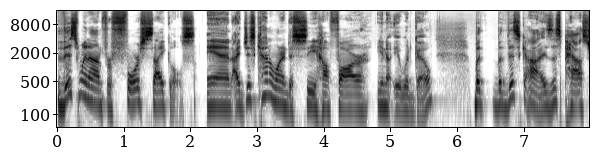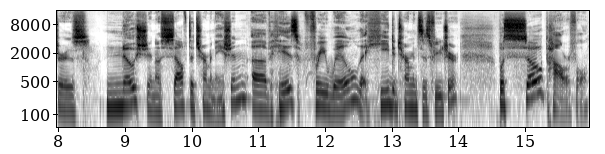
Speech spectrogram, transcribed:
This went on for four cycles, and I just kind of wanted to see how far you know it would go. But but this guy's, this pastor's notion of self determination, of his free will, that he determines his future, was so powerful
